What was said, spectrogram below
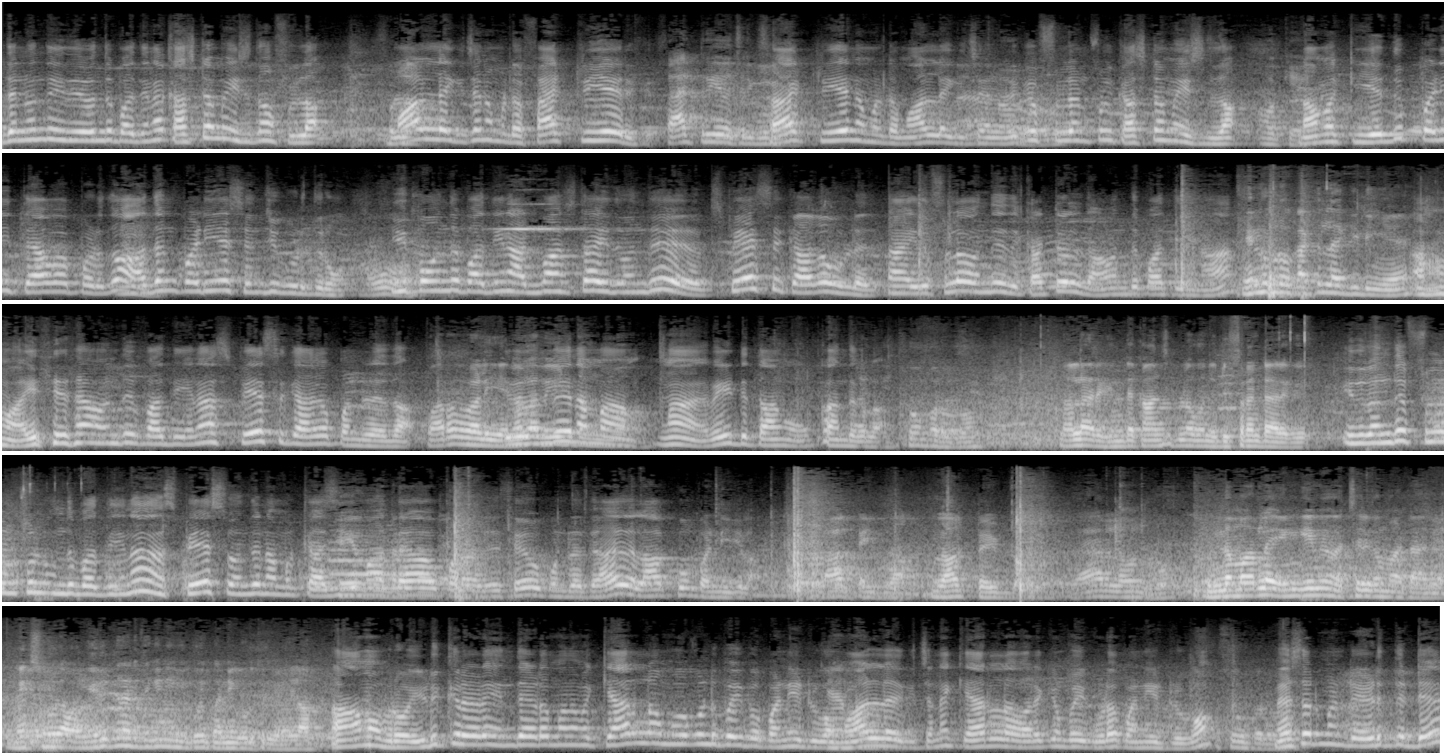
தென் வந்து இது வந்து பார்த்தீங்கன்னா கஸ்டமைஸ் தான் ஃபுல்லாக மால்ல கிச்சன் நம்மள்ட்ட ஃபேக்ட்ரியே இருக்கு. ஃபேக்ட்ரியே வச்சிருக்கீங்க. ஃபேக்ட்ரியே நம்மள்ட்ட மால்ல கிச்சன் இருக்கு. ஃபுல் அண்ட் ஃபுல் கஸ்டமைஸ்டு தான். நமக்கு எதுபடி தேவைப்படுதோ அதன்படியே செஞ்சு கொடுத்துருவோம். இப்போ வந்து பார்த்தீங்கன்னா அட்வான்ஸ்டாக இது வந்து ஸ்பேஸுக்காக உள்ளது. ஆ, இது ஃபுல்லாக வந்து இது கட்டில் தான் வந்து பார்த்தீங்கன்னா என்ன ப்ரோ கட்டில் ஆக்கிட்டீங்க? ஆமாம் இதுதான் வந்து பார்த்தீங்கன்னா ஸ்பேஸுக்காக பண்ணுறது தான் பரவாயில்லையே இது வந்து நம்ம வெயிட் தாங்கும் உட்காந்துக்கலாம் சூப்பர் ப்ரோ நல்லா இருக்கு இந்த கான்செப்ட்லாம் கொஞ்சம் டிஃப்ரெண்ட்டாக இருக்கு. இது வந்து ஃபுல் அண்ட் ஃபுல் வந்து பார்த்தீங்கன்னா ஸ்பேஸ் வந்து நமக்கு அதிகமாக தேவைப்படாது சேவ் பண்ணுறதுக்காக இதை லாக்கும் பண்ணிக்கலாம். லாக் டைப் தான். லாக் டைப் தான். வேற லெவல் ப்ரோ இந்த மாதிரிலாம் எங்கேயுமே வச்சிருக்க மாட்டாங்க. நெக்ஸ்ட் அவங்க இருக்கிற இடத்துக்கு நீங்க போய் பண்ணி கொடுத்துருவீங்களா? ஆமாம் ப்ரோ இருக்கிற இடம் எந்த இடமா நம்ம கேரளா முதற்கொண்டு போய் இப்போ பண்ணிட்டு இருக்கோம். மாலில் இருக்குச்சுன்னா கேரளா வரைக்கும் போய் கூட பண்ணிட்டு இருக்கோம். சூப்பர் மெஷர்மெண்ட் எடுத்துட்டு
